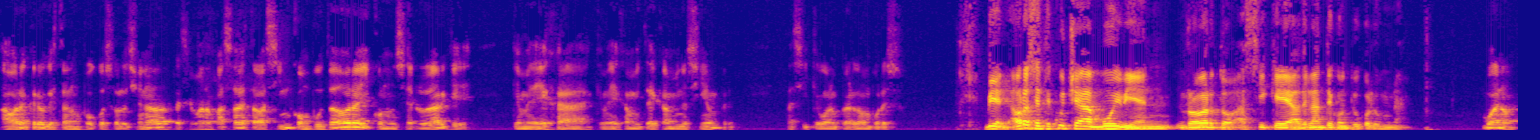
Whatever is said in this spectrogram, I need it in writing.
ahora creo que están un poco solucionados. La semana pasada estaba sin computadora y con un celular que, que me deja que me deja a mitad de camino siempre. Así que bueno, perdón por eso. Bien, ahora se te escucha muy bien, Roberto, así que adelante con tu columna. Bueno,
